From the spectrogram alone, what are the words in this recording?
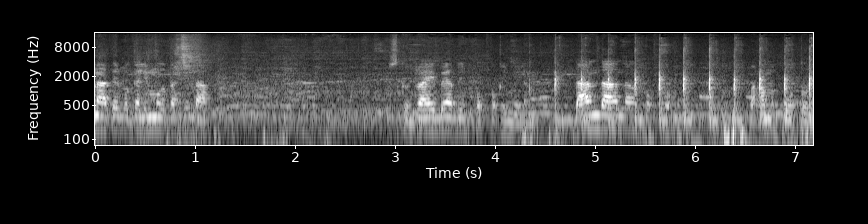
Natin, huwag kalimutan lock. Screwdriver, din pukpukin nyo lang. Dahan-dahan lang ang pukpuk. Baka maputol.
